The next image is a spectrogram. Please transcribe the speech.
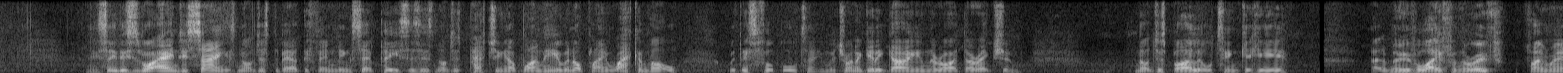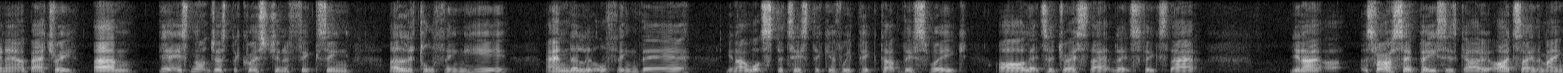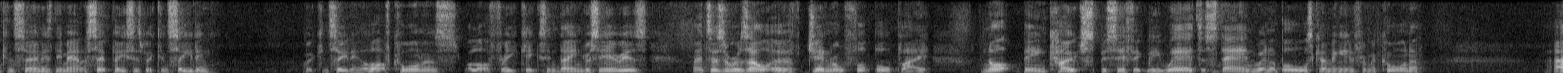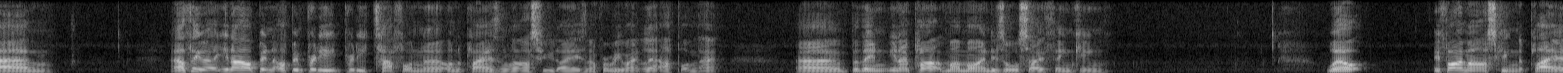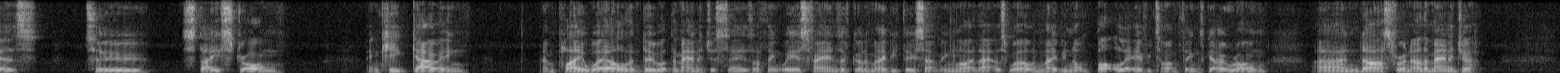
You see, this is what Ange is saying. It's not just about defending set pieces. It's not just patching up one here. We're not playing whack-a-mole with this football team. We're trying to get it going in the right direction. Not just by a little tinker here. Had to move away from the roof. Phone ran out of battery. Um, yeah, it's not just a question of fixing a little thing here and a little thing there. You know, what statistic have we picked up this week? Oh, let's address that. Let's fix that. You know, as far as set pieces go, I'd say the main concern is the amount of set pieces we're conceding. We're conceding a lot of corners, a lot of free kicks in dangerous areas. That's as a result of general football play, not being coached specifically where to stand when a ball's coming in from a corner. Um, I think uh, you know I've been I've been pretty pretty tough on uh, on the players in the last few days, and I probably won't let up on that. Uh, but then you know part of my mind is also thinking well, if I'm asking the players to stay strong and keep going and play well and do what the manager says, I think we as fans have got to maybe do something like that as well and maybe not bottle it every time things go wrong and ask for another manager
